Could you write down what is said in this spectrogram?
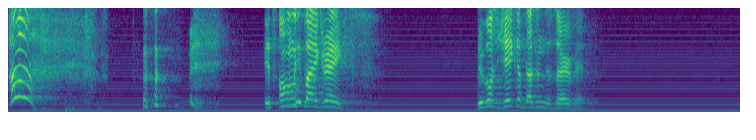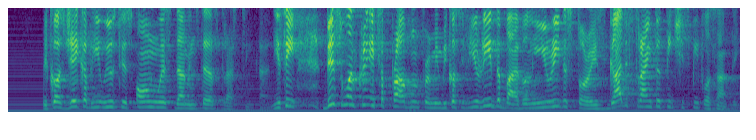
it's only by grace. Because Jacob doesn't deserve it. Because Jacob, he used his own wisdom instead of trusting God. You see, this one creates a problem for me because if you read the Bible and you read the stories, God is trying to teach his people something.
